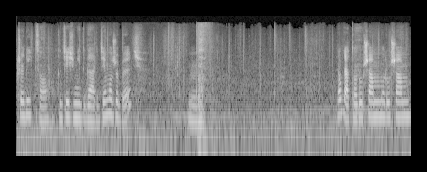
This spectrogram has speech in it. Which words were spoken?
czyli co? Gdzieś w Midgardzie może być? Hmm. Dobra, to ruszam, ruszam.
